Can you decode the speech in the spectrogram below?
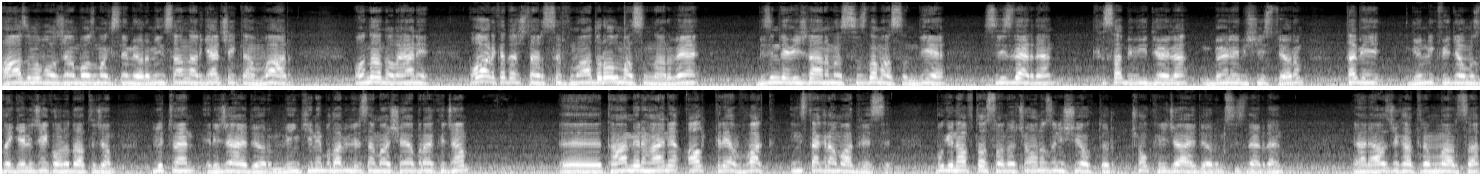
ağzımı bozacağım bozmak istemiyorum. İnsanlar gerçekten var. Ondan dolayı hani o arkadaşlar sırf mağdur olmasınlar ve bizim de vicdanımız sızlamasın diye sizlerden kısa bir videoyla böyle bir şey istiyorum. Tabi günlük videomuzda gelecek onu da atacağım. Lütfen rica ediyorum. Linkini bulabilirsem aşağıya bırakacağım. Ee, tamirhane alt dire vak Instagram adresi. Bugün hafta sonu çoğunuzun işi yoktur. Çok rica ediyorum sizlerden. Yani azıcık hatırım varsa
